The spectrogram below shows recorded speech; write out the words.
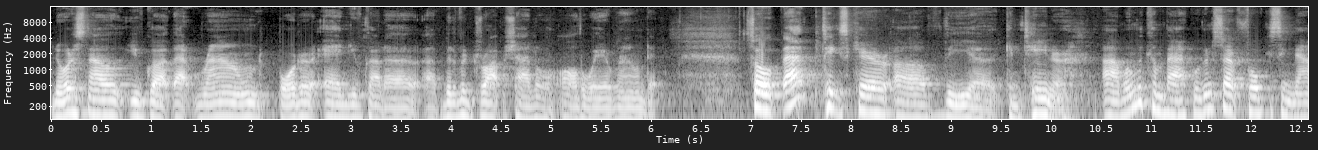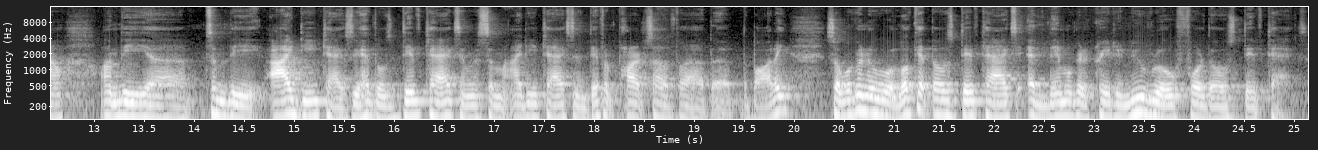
notice now you've got that round border and you've got a, a bit of a drop shadow all the way around it. So that takes care of the uh, container. Uh, when we come back, we're going to start focusing now on the uh, some of the ID tags. We have those div tags and some ID tags in different parts of uh, the, the body. So we're going to look at those div tags and then we're going to create a new rule for those div tags.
